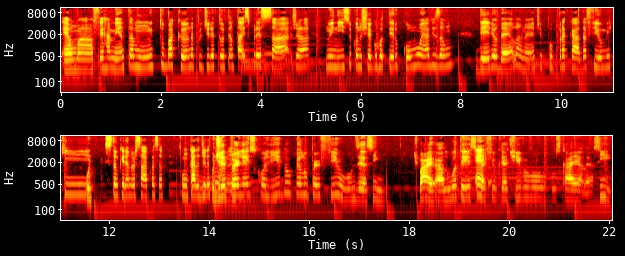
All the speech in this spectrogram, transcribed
é uma ferramenta muito bacana para o diretor tentar expressar já no início, quando chega o roteiro, como é a visão dele ou dela, né? Tipo, para cada filme que o... estão querendo orçar com essa com cada diretor. O diretor né? ele é escolhido pelo perfil, vamos dizer assim, Tipo, ah, a Lua tem esse é. perfil criativo, eu vou buscar ela. É assim?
